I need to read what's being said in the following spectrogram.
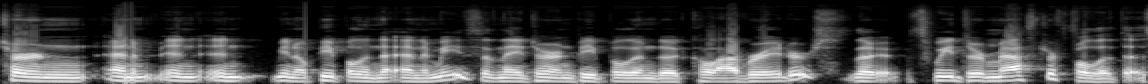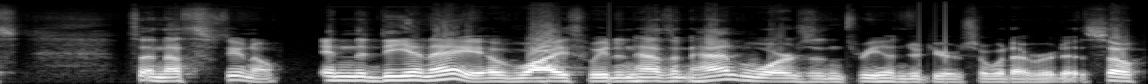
turn in, in, you know people into enemies and they turn people into collaborators. The Swedes are masterful at this. So, and that's you know in the DNA of why Sweden hasn't had wars in 300 years or whatever it is. So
